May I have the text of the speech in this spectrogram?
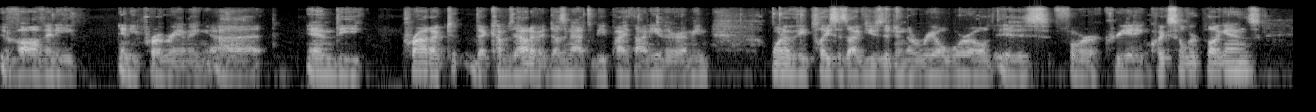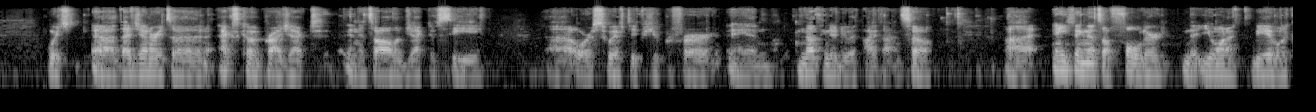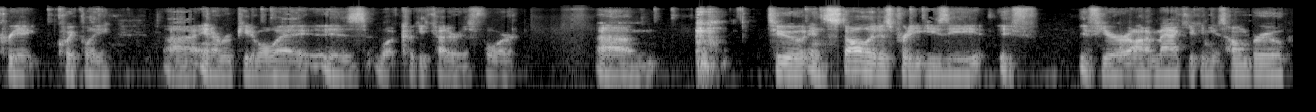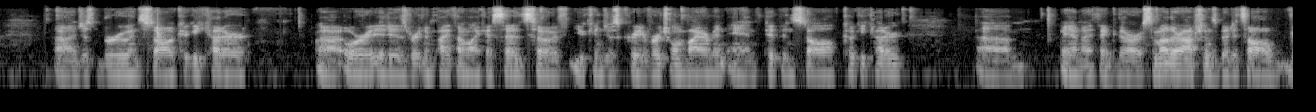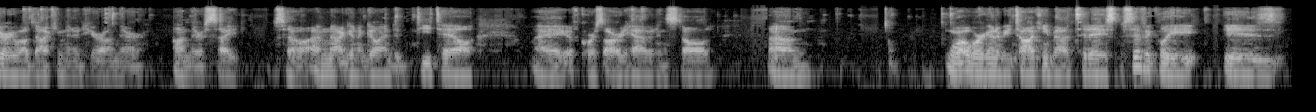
involve any, any programming. Uh, and the product that comes out of it doesn't have to be Python either. I mean, one of the places I've used it in the real world is for creating Quicksilver plugins, which uh, that generates a, an Xcode project and it's all Objective-C uh, or Swift if you prefer, and nothing to do with Python. So uh, anything that's a folder that you want to be able to create quickly uh, in a repeatable way is what Cookiecutter is for. Um, to install it is pretty easy. If if you're on a Mac, you can use Homebrew, uh, just brew install cookie cutter, uh, or it is written in Python, like I said. So if you can just create a virtual environment and pip install cookie cutter. Um, and I think there are some other options, but it's all very well documented here on their on their site. So I'm not going to go into detail. I, of course, already have it installed. Um, what we're going to be talking about today specifically is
